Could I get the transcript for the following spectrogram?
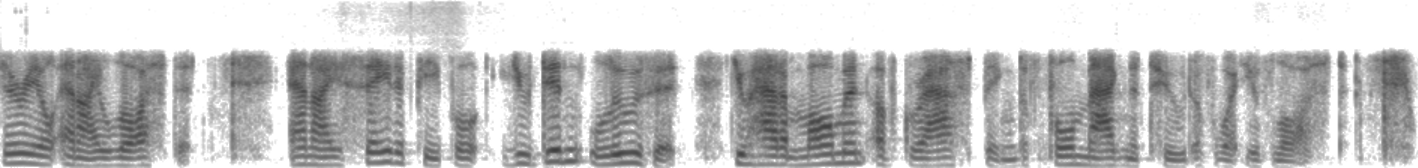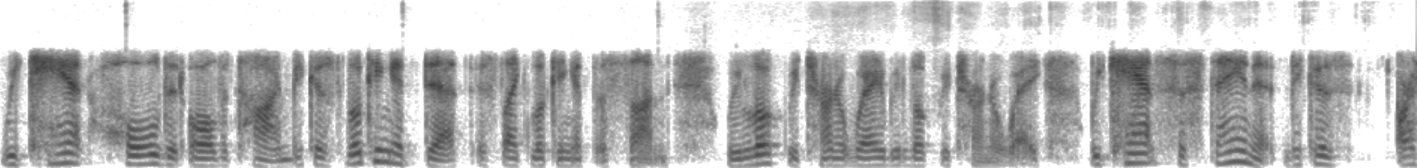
cereal and I lost it. And I say to people, you didn't lose it. You had a moment of grasping the full magnitude of what you've lost. We can't hold it all the time because looking at death is like looking at the sun. We look, we turn away, we look, we turn away. We can't sustain it because our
